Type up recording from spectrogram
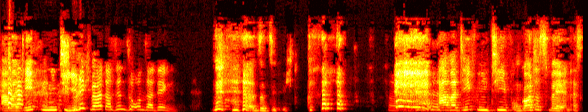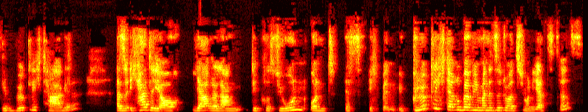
aber definitiv. Sprichwörter sind so unser Ding. sind sie nicht. Aber definitiv, um Gottes Willen, es gibt wirklich Tage. Also ich hatte ja auch jahrelang Depressionen und es, ich bin glücklich darüber, wie meine Situation jetzt ist.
